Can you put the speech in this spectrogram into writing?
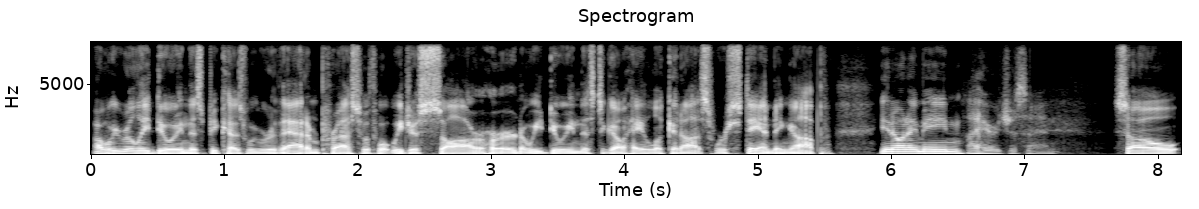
are we really doing this because we were that impressed with what we just saw or heard? Are we doing this to go, hey, look at us, we're standing up? You know what I mean? I hear what you're saying. So,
